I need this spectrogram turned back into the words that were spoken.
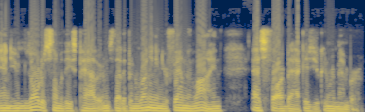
and you notice some of these patterns that have been running in your family line as far back as you can remember.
